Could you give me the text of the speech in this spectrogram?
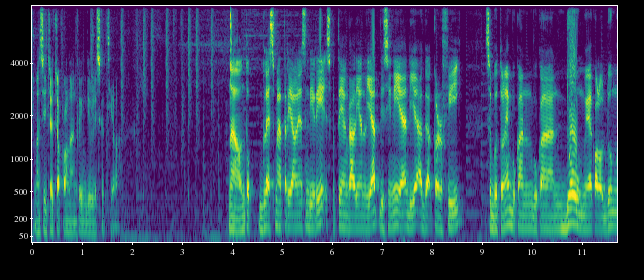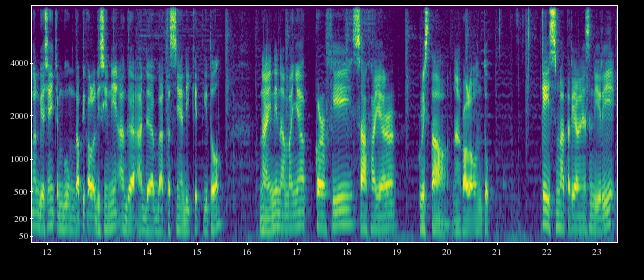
Masih cocok kalau nangkring di wrist kecil. Nah untuk glass materialnya sendiri seperti yang kalian lihat di sini ya dia agak curvy. Sebetulnya bukan bukan dome ya. Kalau dome kan biasanya cembung tapi kalau di sini agak ada batasnya dikit gitu nah ini namanya curvy sapphire crystal nah kalau untuk case materialnya sendiri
